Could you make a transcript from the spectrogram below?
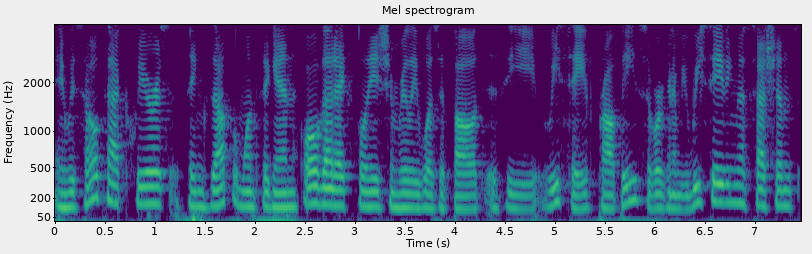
Anyways, I hope that clears things up. Once again, all that explanation really was about the resave property, so we're going to be resaving the sessions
